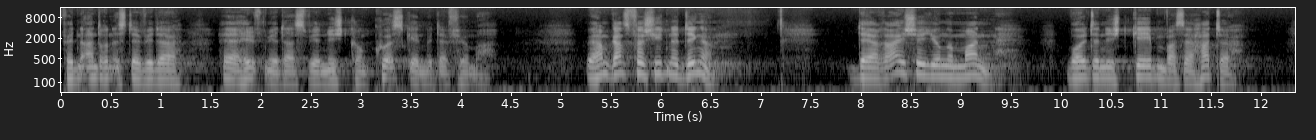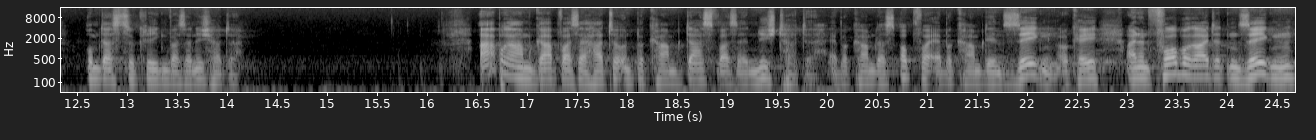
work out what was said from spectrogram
Für den anderen ist der Widder, Herr, hilf mir, dass wir nicht Konkurs gehen mit der Firma. Wir haben ganz verschiedene Dinge. Der reiche junge Mann wollte nicht geben, was er hatte, um das zu kriegen, was er nicht hatte. Abraham gab, was er hatte und bekam das, was er nicht hatte. Er bekam das Opfer, er bekam den Segen, okay, einen vorbereiteten Segen.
